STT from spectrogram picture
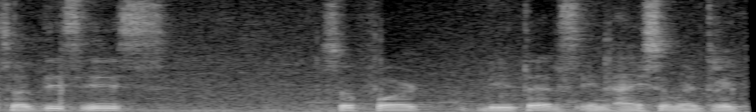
So this is support details in isometric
